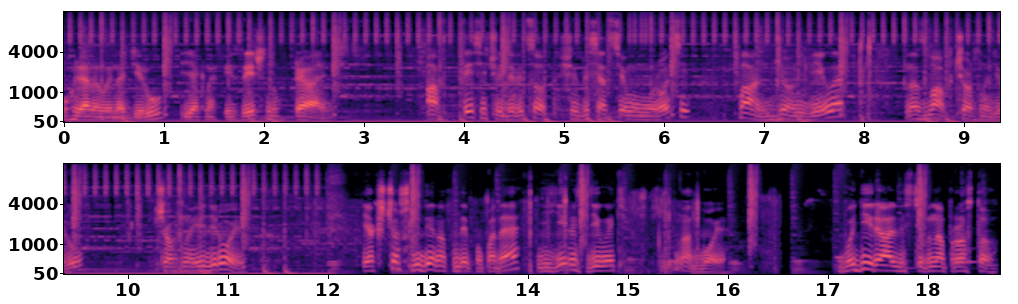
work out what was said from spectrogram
поглянули на діру як на фізичну реальність. А в 1967 році пан Джон Віллер назвав Чорну діру Чорною дірою. Якщо ж людина туди попаде, її розділить на двоє. В одній реальності вона просто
